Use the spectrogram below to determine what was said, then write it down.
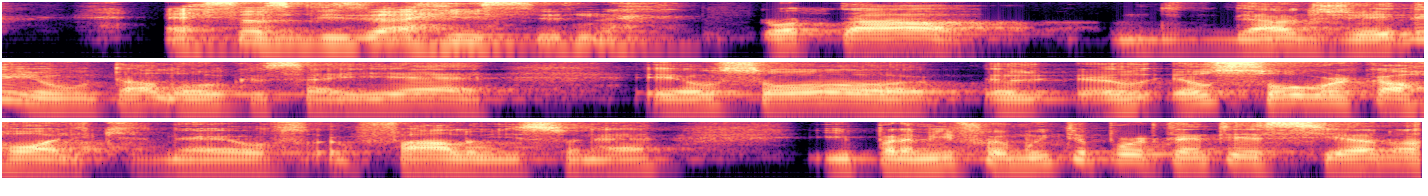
essas bizarrices, né? Total. Não, de jeito nenhum, tá louco. Isso aí é. Eu sou. Eu, eu, eu sou workaholic, né? Eu, eu, falo isso, né? E para mim foi muito importante esse ano.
